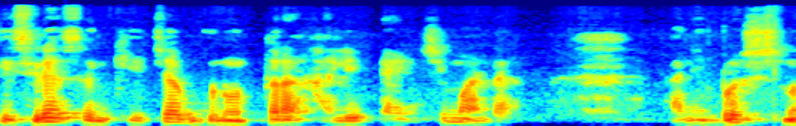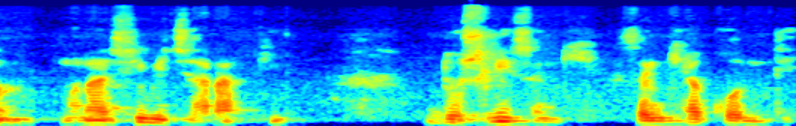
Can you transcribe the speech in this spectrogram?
तिसऱ्या संख्येच्या गुणोत्तराखाली ऐंशी मांडा. आणि प्रश्न मनाशी विचारा की दुसरी संख्या संख्या कोणती?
